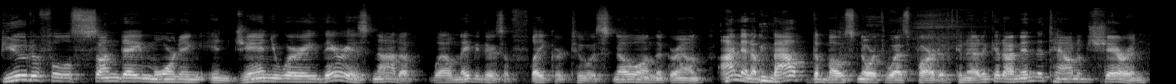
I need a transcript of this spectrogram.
beautiful Sunday morning in January. There is not a, well, maybe there's a flake or two of snow on the ground. I'm in about the most northwest part of Connecticut. I'm in the town of Sharon.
